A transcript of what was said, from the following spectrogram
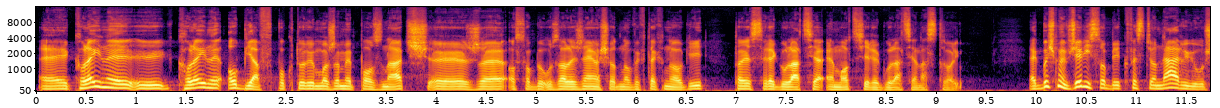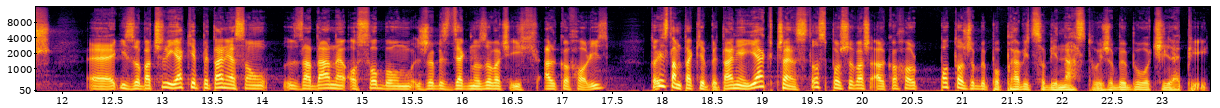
E, Kolejny, y, kolejny objaw, po którym możemy poznać, e, że osoby uzależniają się od nowych technologii, to jest regulacja emocji, regulacja nastroju. Jakbyśmy wzięli sobie kwestionariusz i zobaczyli, jakie pytania są zadane osobom, żeby zdiagnozować ich alkoholizm, to jest tam takie pytanie, jak często spożywasz alkohol po to, żeby poprawić sobie nastrój, żeby było ci lepiej.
